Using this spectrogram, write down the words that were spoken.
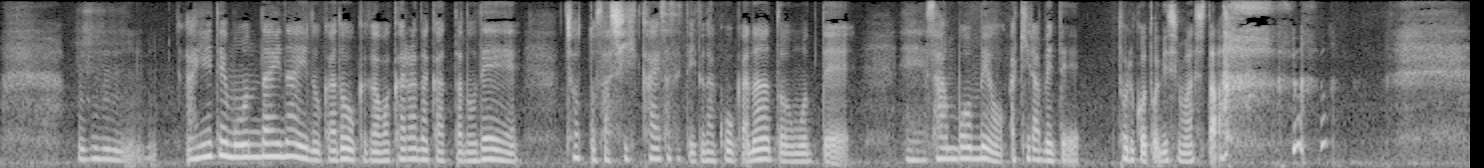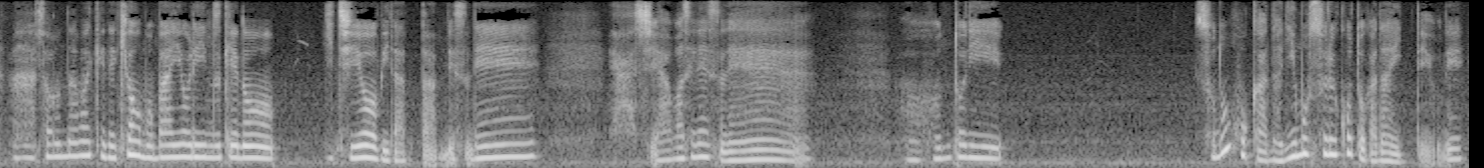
うん、あげて問題ないのかどうかがわからなかったのでちょっと差し控えさせていただこうかなと思って、えー、3本目を諦めて撮ることにしました。まあそんなわけで今日もバイオリン漬けの日曜日だったんですね。いや幸せですね。もう本当にその他何もすることがないっていうね。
